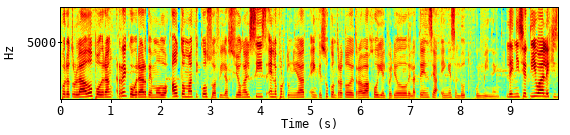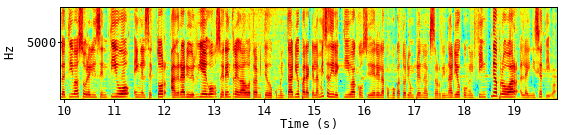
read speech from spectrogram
Por otro lado, podrán recobrar de modo automático su afiliación al SIS en la oportunidad en que su contrato de trabajo y el periodo de latencia en salud culminen. La iniciativa legislativa sobre el incentivo en el sector agrario y riego será entregado a trámite documentario para que la mesa directiva considere la convocatoria un pleno extraordinario con el fin de aprobar la iniciativa.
